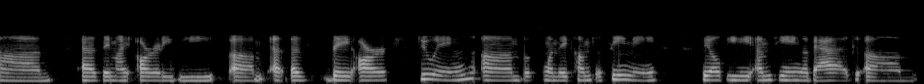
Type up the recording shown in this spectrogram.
um, as they might already be, um, as they are doing um, when they come to see me, they'll be emptying a bag um,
